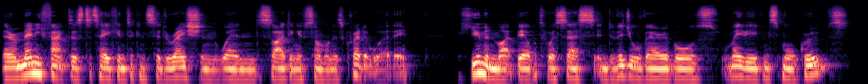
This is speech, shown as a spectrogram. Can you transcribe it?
There are many factors to take into consideration when deciding if someone is creditworthy. A human might be able to assess individual variables, or maybe even small groups,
